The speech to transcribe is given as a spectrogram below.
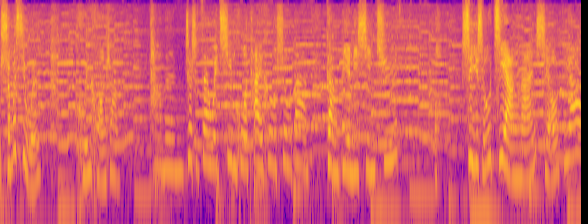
什么新闻？回皇上，他们这是在为庆贺太后寿诞刚编的新曲子。哦，是一首江南小调。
